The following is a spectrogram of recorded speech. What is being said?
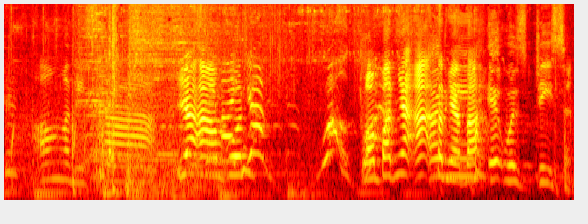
Oh nggak bisa. Ya ampun. Lompatnya A I ternyata. mean, it was decent.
